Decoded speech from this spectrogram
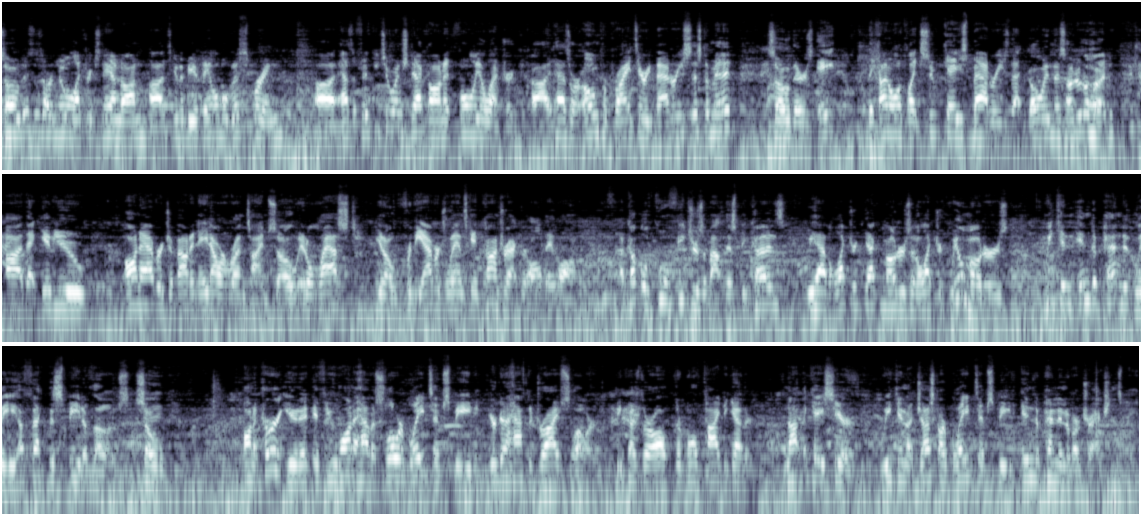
So this is our new electric stand-on. Uh, it's going to be available this spring. Uh, it has a 52-inch deck on it, fully electric. Uh, it has our own proprietary battery system in it. So there's eight. They kind of look like suitcase batteries that go in this under the hood uh, that give you, on average, about an eight-hour runtime. So it'll last, you know, for the average landscape contractor all day long. A couple of cool features about this because we have electric deck motors and electric wheel motors, we can independently affect the speed of those. So on a current unit, if you want to have a slower blade tip speed, you're going to have to drive slower because they're all they're both tied together. Not the case here. We can adjust our blade tip speed independent of our traction speed.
